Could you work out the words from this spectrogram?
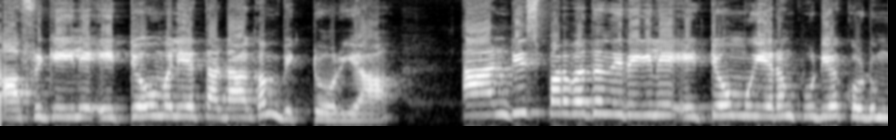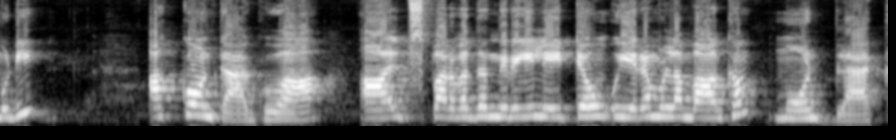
ആഫ്രിക്കയിലെ ഏറ്റവും വലിയ തടാകം വിക്ടോറിയ. ആൻഡീസ് പർവതനിരയിലെ ഏറ്റവും ഉയരം കൂടിയ കൊടുമുടി അക്കോൺ കാഗുവ ആൽപ്സ് പർവതനിരയിൽ ഏറ്റവും ഉയരമുള്ള ഭാഗം മോണ്ട് ബ്ലാക്ക്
